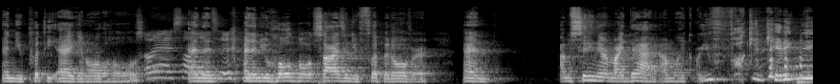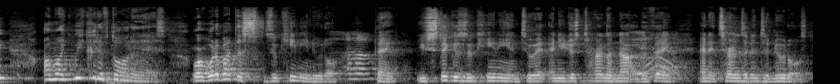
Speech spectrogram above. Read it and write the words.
and you put the egg in all the holes. Oh yeah, I saw and that then too. and then you hold both sides and you flip it over and I'm sitting there with my dad. I'm like, are you fucking kidding me? I'm like, we could have thought of this. Or what about this zucchini noodle uh-huh. thing? You stick a zucchini into it and you just turn the nut yeah. the thing and it turns it into noodles.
